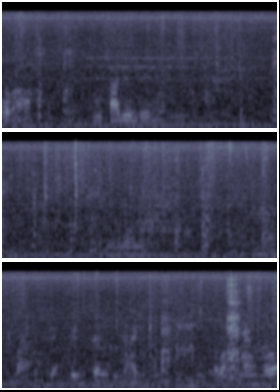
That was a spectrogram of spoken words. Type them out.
chỗ đó khu xa dương thế này bạn chuyện pin từ cái này để bác mang nó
